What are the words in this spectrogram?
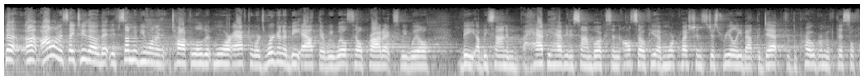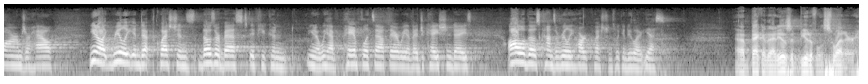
The, uh, I want to say too, though, that if some of you want to talk a little bit more afterwards, we're going to be out there. We will sell products. We will be. I'll be signing. Happy, happy to sign books. And also, if you have more questions, just really about the depth of the program of Thistle Farms or how, you know, like really in-depth questions. Those are best if you can. You know, we have pamphlets out there. We have education days. All of those kinds of really hard questions we can do later. Yes. Uh, Becca, that is a beautiful sweater.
